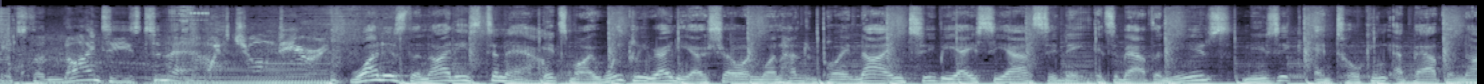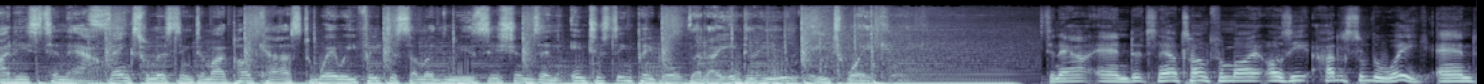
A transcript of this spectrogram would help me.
It's the 90s to now with John Deering. What is the 90s to now? It's my weekly radio show on 100.9 2BACR Sydney. It's about the news, music, and talking about the 90s to now. Thanks for listening to my podcast where we feature some of the musicians and interesting people that I interview each week. To now, and it's now time for my Aussie Artist of the Week. And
